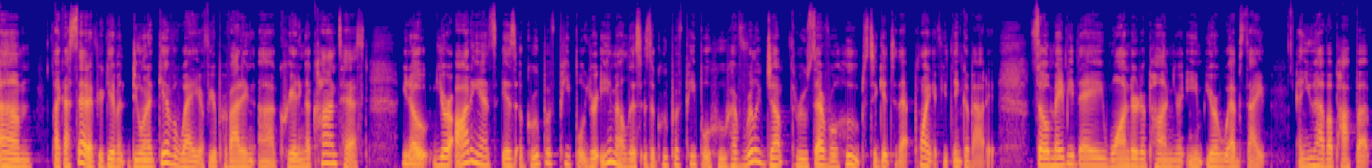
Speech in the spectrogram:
um, like I said, if you're giving doing a giveaway, if you're providing uh, creating a contest, you know your audience is a group of people. Your email list is a group of people who have really jumped through several hoops to get to that point. If you think about it, so maybe they wandered upon your e- your website and you have a pop up,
